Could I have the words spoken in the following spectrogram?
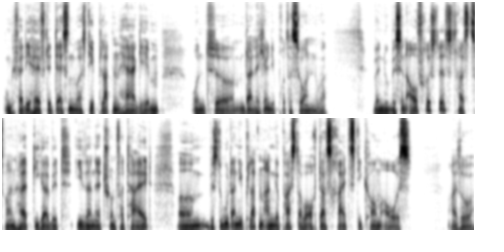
Ungefähr die Hälfte dessen, was die Platten hergeben. Und äh, da lächeln die Prozessoren nur. Wenn du ein bisschen aufrüstest, hast zweieinhalb Gigabit Ethernet schon verteilt, ähm, bist du gut an die Platten angepasst, aber auch das reizt die kaum aus. Also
